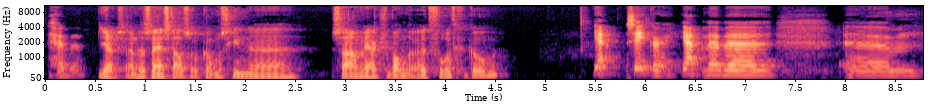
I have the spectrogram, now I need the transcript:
hebben. Juist, en er zijn zelfs ook al misschien samenwerkingsverbanden uit voortgekomen? Ja, zeker. Ja, we hebben um,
